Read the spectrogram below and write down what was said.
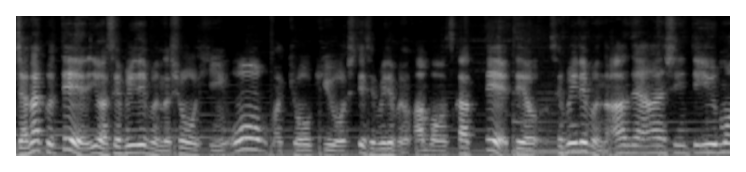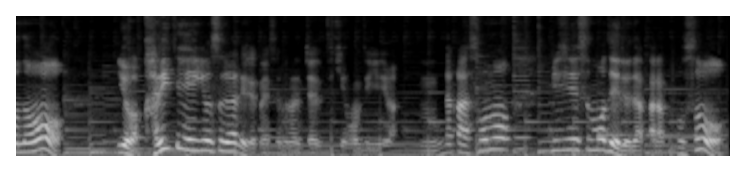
じゃなくて、要はセブンイレブンの商品を、ま供給をして、セブンイレブンの看板を使って、で、セブンイレブンの安全安心っていうものを、要は借りて営業するわけじゃないですか、フランチャイズって基本的には。うん、だからそのビジネスモデルだからこそ、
